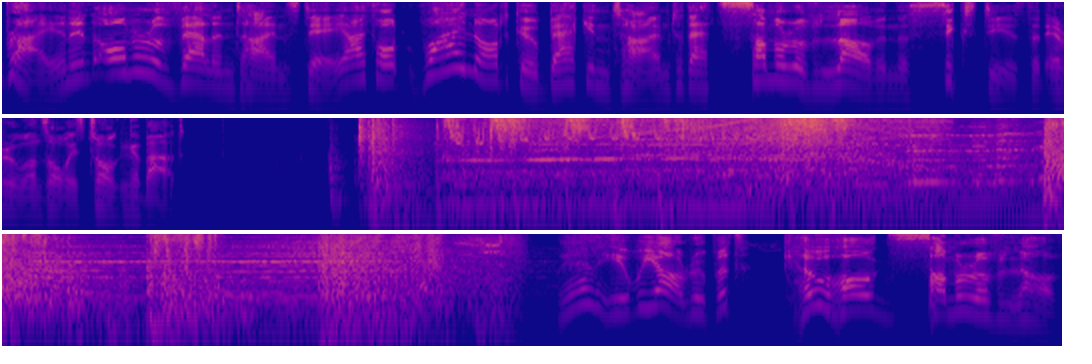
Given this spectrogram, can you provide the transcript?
Brian, in honor of Valentine's Day, I thought, why not go back in time to that summer of love in the 60s that everyone's always talking about? Well, here we are, Rupert. Quahog's Summer of Love.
